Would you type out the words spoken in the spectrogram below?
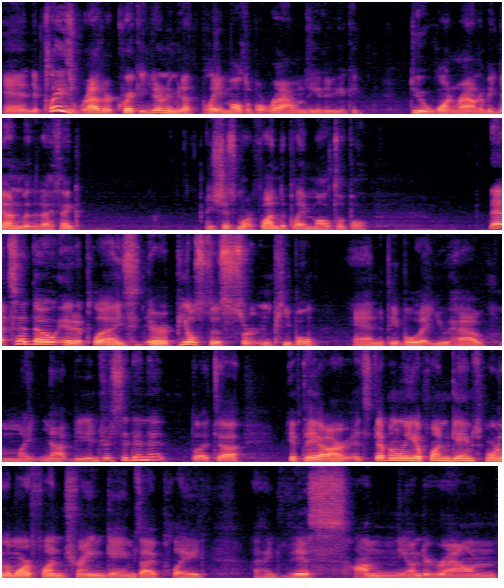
And it plays rather quick. You don't even have to play multiple rounds either. You could do one round and be done with it, I think. It's just more fun to play multiple. That said, though, it applies, it appeals to certain people, and the people that you have might not be interested in it. But uh, if they are, it's definitely a fun game. It's one of the more fun train games I've played. I think this on the Underground,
